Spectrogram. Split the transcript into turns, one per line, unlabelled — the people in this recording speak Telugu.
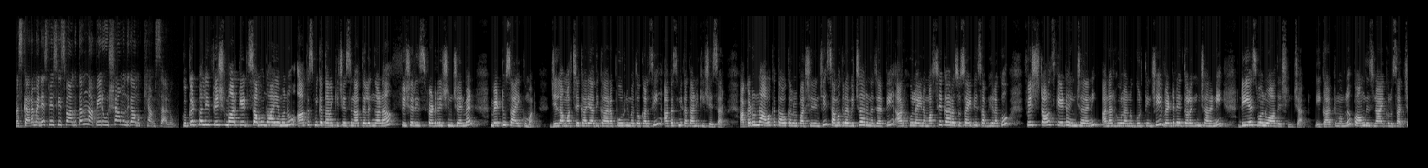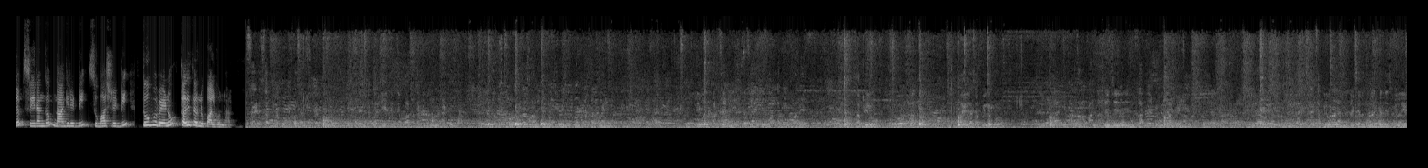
నమస్కారం. ఎన్ఎస్ న్యూస్కి స్వాగతం. నా పేరు ఉషా. ముందుగా ముఖ్యాంశాలు.
కుకట్పల్లి ఫిష్ మార్కెట్ సముదాయమును ఆకస్మిక తనిఖీ చేసిన తెలంగాణ ఫిషరీస్ ఫెడరేషన్ చైర్మన్ మెట్టు సాయి కుమార్ జిల్లా మత్స్యకార్య అధికార పూర్ణిమతో కలిసి ఆకస్మిక తనిఖీ చేశారు. అక్కడున్న అవకతవకలను పరిశీలించి సమగ్ర విచారణ జరిపి అర్హులైన మత్స్యకార సొసైటీ సభ్యులకు ఫిష్ స్టాల్స్ కేటాయించాలని అనర్హులను గుర్తించి వెంటనే తొలగించాలని డిఎస్ఓను ఆదేశించారు. ఈ కార్యక్రమంలో కాంగ్రెస్ నాయకులు సత్యం శ్రీరంగం నాగిరెడ్డి సుభాష్ రెడ్డి తూము వేణు తదితరులు పాల్గొన్నారు.
సభ్యులు మహిళా సభ్యులకు అదేవిధంగా ఈ ప్రధాన ప్రాంతాలు దగ్గర దూరంగా తీసుకెళ్ళి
